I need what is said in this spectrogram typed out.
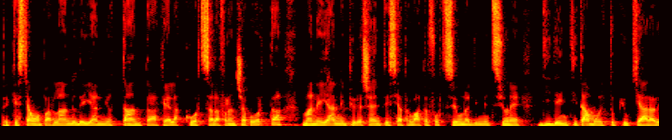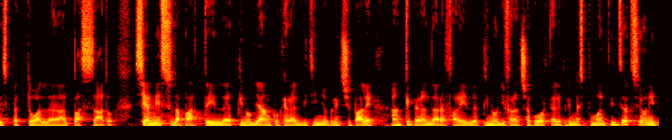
perché stiamo parlando degli anni Ottanta, che è la corsa alla Franciacorta, ma negli anni più recenti si è trovata forse una dimensione di identità molto più chiara rispetto al, al passato. Si è messo da parte il Pino Bianco, che era il vitigno principale, anche per andare a fare il Pinot di Franciacorta e le prime spumantizzazioni,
